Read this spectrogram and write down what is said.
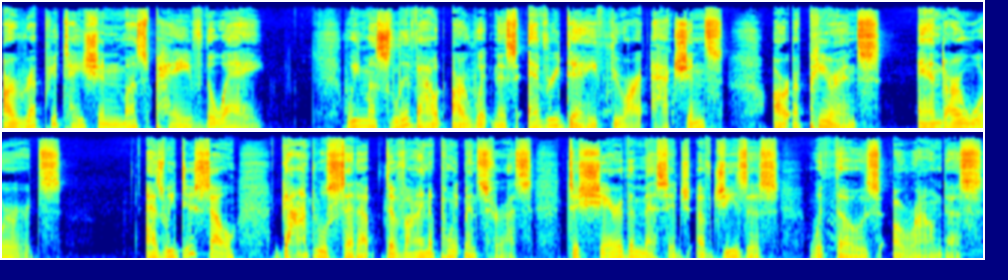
our reputation must pave the way. We must live out our witness every day through our actions, our appearance, and our words. As we do so, God will set up divine appointments for us to share the message of Jesus with those around us.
